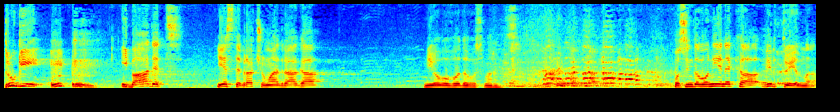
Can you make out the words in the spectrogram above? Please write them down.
drugi ibadet jeste, braćo moja draga, ni ovo voda u smarnici. Osim da ovo nije neka virtuelna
